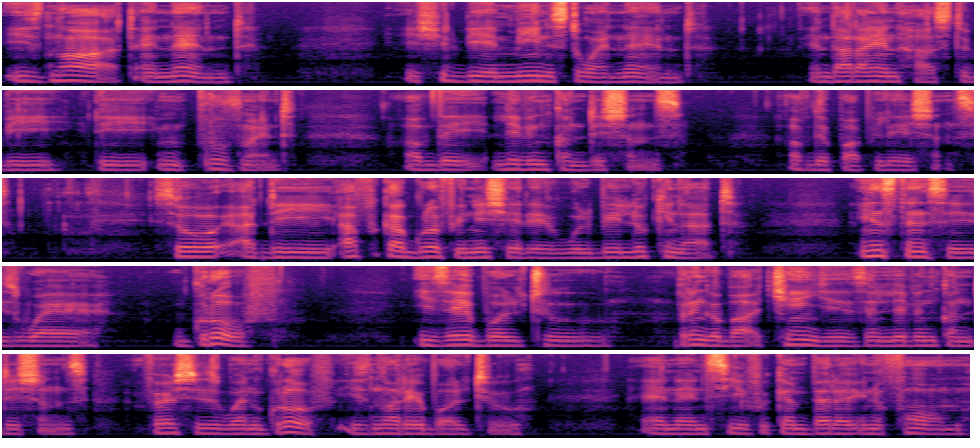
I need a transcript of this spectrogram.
is not an end, it should be a means to an end. And that end has to be the improvement of the living conditions of the populations. So, at the Africa Growth Initiative, we'll be looking at instances where growth is able to bring about changes in living conditions versus when growth is not able to, and then see if we can better inform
